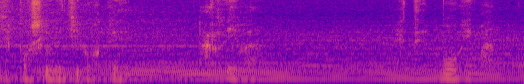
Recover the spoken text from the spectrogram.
Y es posible, chicos, que arriba este Boogeyman.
